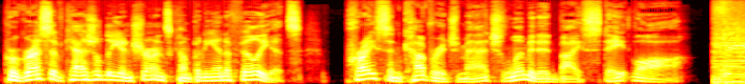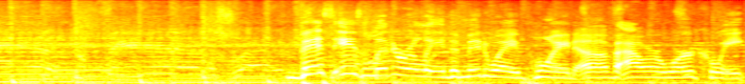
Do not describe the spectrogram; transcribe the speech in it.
Progressive Casualty Insurance Company and Affiliates. Price and coverage match limited by state law. This is literally the midway point of our work week.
